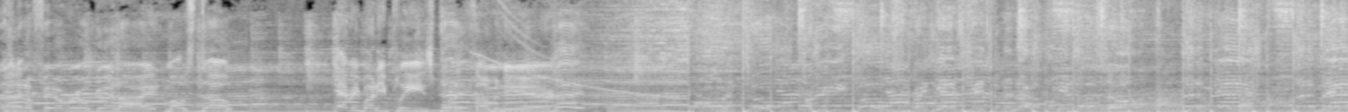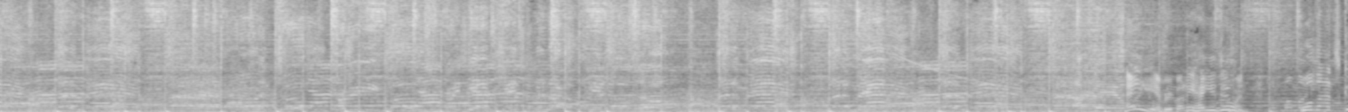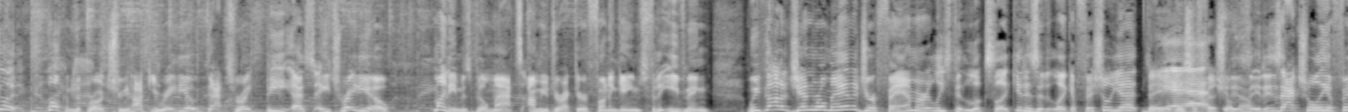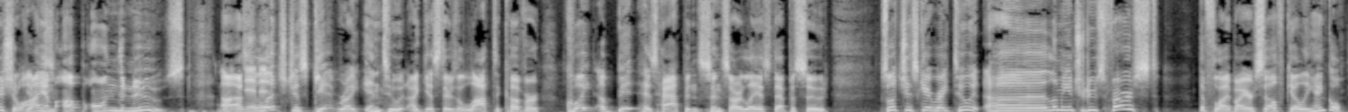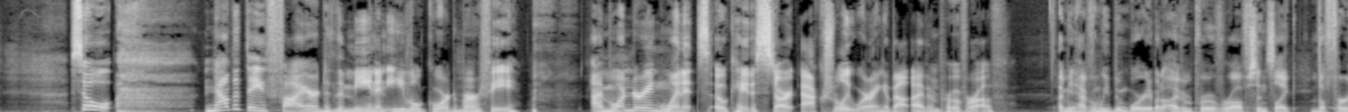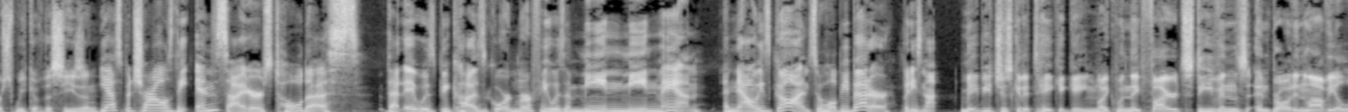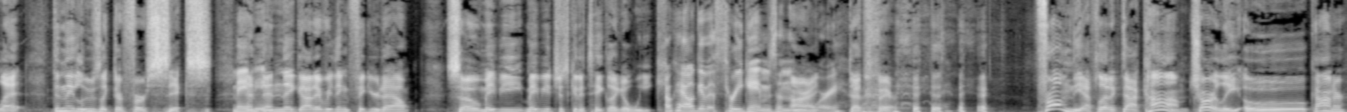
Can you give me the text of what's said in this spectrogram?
It's gonna feel real good, alright? Most dope. Everybody, please put a thumb in the air. Everybody, how you doing? Well, that's good. Welcome to Broad Street Hockey Radio. That's right, BSH Radio. My name is Bill Matz. I'm your director of fun and games for the evening. We've got a general manager, fam, or at least it looks like it. Is it like official yet? They, It is official It is, now. it is actually official. I am up on the news. Uh, so it. let's just get right into it. I guess there's a lot to cover. Quite a bit has happened since our last episode. So let's just get right to it. Uh, let me introduce first the fly by herself, Kelly Hinkel. So now that they've fired the mean and evil Gord Murphy, I'm wondering when it's okay to start actually worrying about Ivan Provorov. I mean, haven't we been worried about Ivan Provorov since like the first week of the season? Yes, but Charles, the insiders told us that it was because Gord Murphy was a mean, mean man. And now he's gone, so he'll be better, but he's not. Maybe it's just going to take a game. Like when they fired Stevens and brought in Laviolette, didn't they lose like their first six? Maybe. And then they got everything figured out. So maybe maybe it's just going to take like a week. Okay, I'll give it three games and then All right. worry. That's fair. From theathletic.com, Charlie O'Connor.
